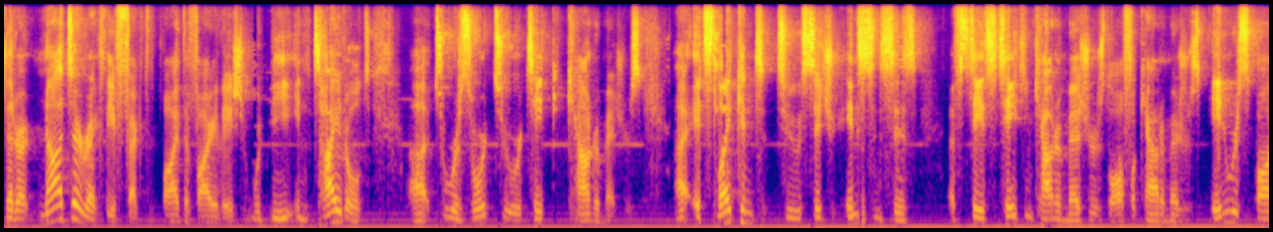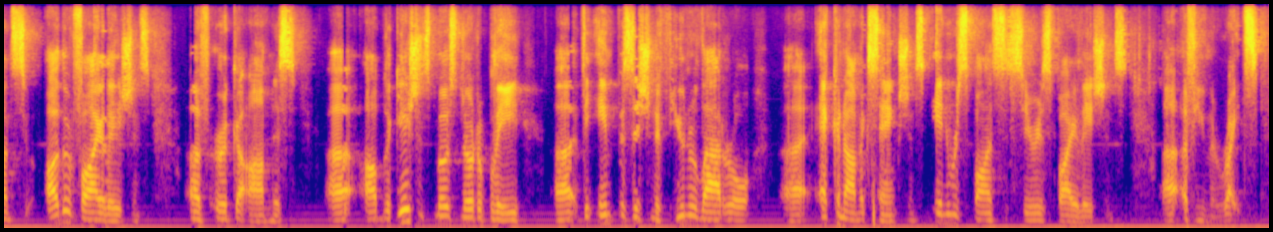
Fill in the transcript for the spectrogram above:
that are not directly affected by the violation would be entitled uh, to resort to or take countermeasures. Uh, it's likened to such instances of states taking countermeasures, lawful countermeasures, in response to other violations of erga omnes uh, obligations, most notably uh, the imposition of unilateral uh, economic sanctions in response to serious violations uh, of human rights.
